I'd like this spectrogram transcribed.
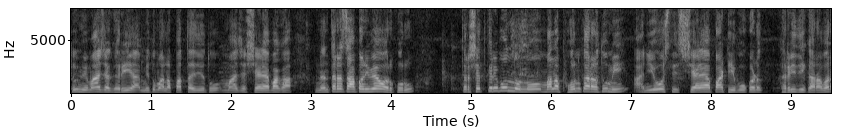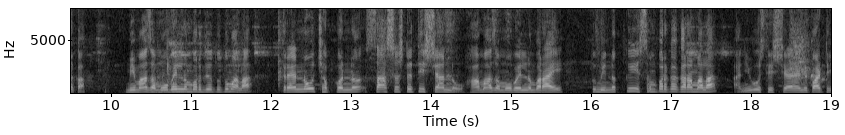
तुम्ही माझ्या घरी या मी तुम्हाला पत्ता देतो माझ्या शेळ्या बघा. नंतरच आपण व्यवहार करू. तर शेतकरी बंधूंनो मला फोन करा तुम्ही आणि व्यवस्थित शेळ्या पाठी बोकड खरेदी करा बरं का. मी माझा मोबाईल नंबर देतो तुम्हाला त्र्याण्णव छप्पन्न सहासष्ट तीस शहाण्णव. हा माझा मोबाईल नंबर आहे. तुम्ही नक्की संपर्क करा मला आणि व्यवस्थित शेळ्या आणि पाठी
